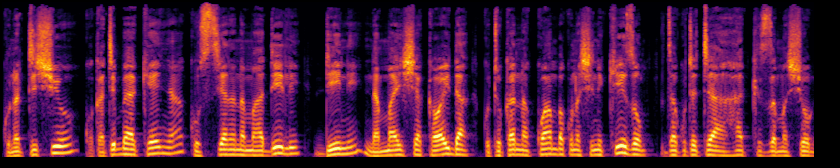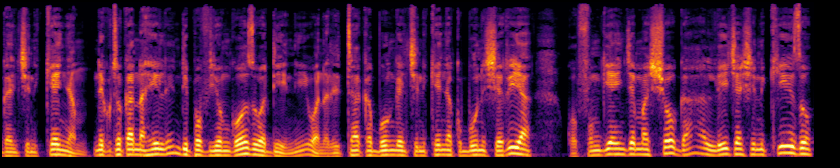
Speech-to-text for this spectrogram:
kuna tishio kwa katiba ya Kenya kuhusiana na maadili, dini na maisha ya kawaida, kutokana na kwamba kuna shinikizo za kutetea haki za mashoga nchini Kenya. Ni kutokana na hili ndipo viongozi wa dini wanalitaka bunge nchini Kenya kubuni sheria kuwafungia nje mashoga, licha ya shinikizo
